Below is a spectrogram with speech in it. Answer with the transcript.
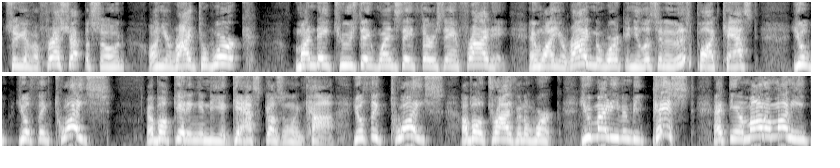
So you have a fresh episode on your ride to work Monday, Tuesday, Wednesday, Thursday, and Friday. And while you're riding to work and you listen to this podcast, you'll, you'll think twice about getting into your gas guzzling car. You'll think twice about driving to work. You might even be pissed at the amount of money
